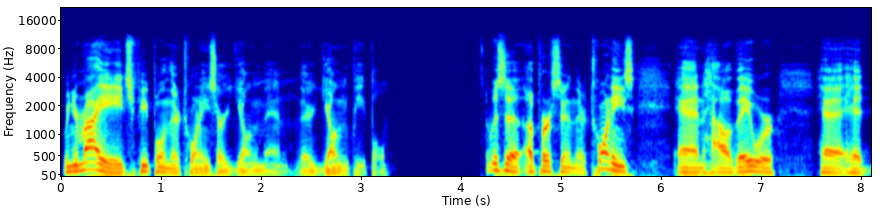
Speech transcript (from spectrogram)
when you're my age, people in their 20s are young men. They're young people. It was a, a person in their 20s and how they were, had, had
